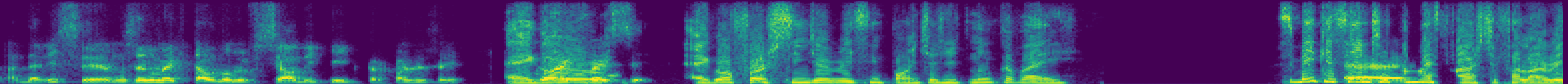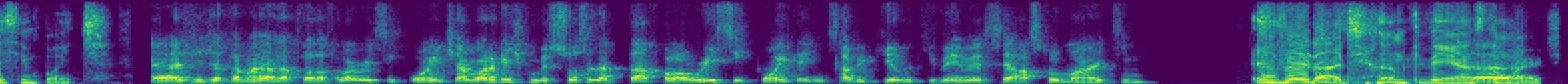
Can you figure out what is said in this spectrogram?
Ah, deve ser. Eu não sei como é que tá o nome oficial da equipe pra fazer isso aí. É igual, é é igual Force India Racing Point. A gente nunca vai. Se bem que esse ano É. já tá mais fácil de falar Racing Point. É, a gente já tá mais adaptado a falar Racing Point. Agora que a gente começou a se adaptar a falar Racing Point, a gente sabe que ano que vem vai ser Aston Martin. É verdade. Ano que vem é Aston É. Martin.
